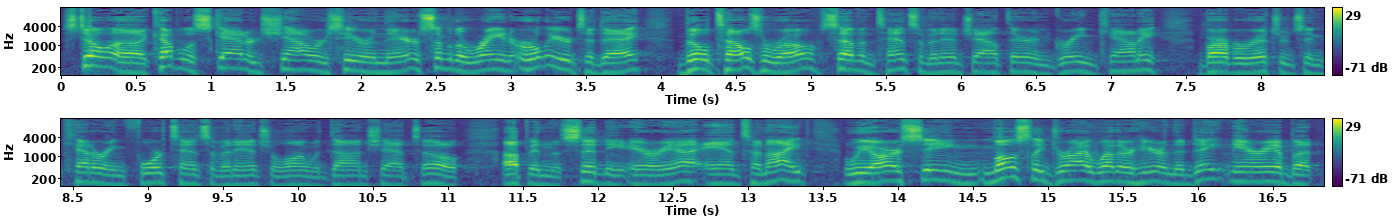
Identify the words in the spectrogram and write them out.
Still a couple of scattered showers here and there. Some of the rain earlier today. Bill Telsero, seven tenths of an inch out there in Greene County. Barbara Richardson Kettering, four tenths of an inch along with Don Chateau up in the Sidney area. And tonight we are seeing mostly dry weather here in the Dayton area, but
